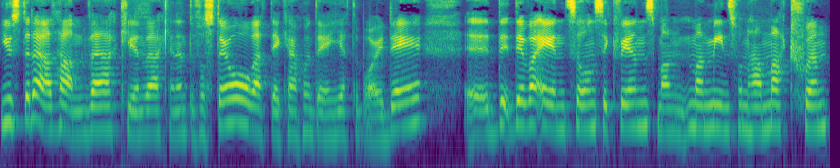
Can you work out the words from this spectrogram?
just det där att han verkligen, verkligen inte förstår att det kanske inte är en jättebra idé. Eh, Det, det var en sån sekvens man, man minns från den här matchen.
